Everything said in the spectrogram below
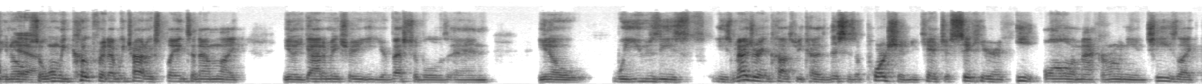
you know. Yeah. So when we cook for them, we try to explain to them like, you know, you got to make sure you eat your vegetables, and you know, we use these these measuring cups because this is a portion. You can't just sit here and eat all the macaroni and cheese. Like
